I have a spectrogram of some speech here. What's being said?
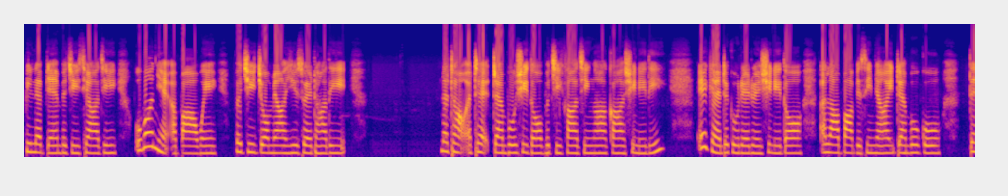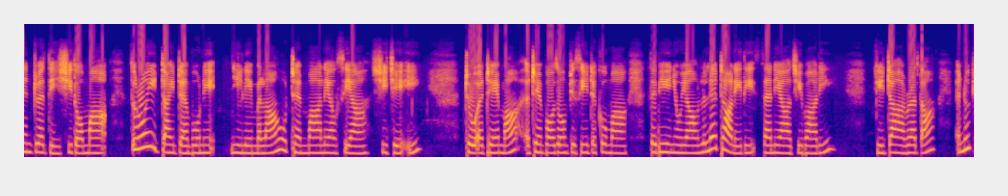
ပြီးလက်ပြန်ပကြီးဆရာကြီးဥပညံအပါအဝင်ပကြီးကျော်များရေးဆွဲထားသည့်2000အထက်တန်ဖိုးရှိသောပကြီးကားကြီး၅ကားရှိနေသည်ဧကန်တကူထဲတွင်ရှိနေသော အလားပပစ္စည်းများ၏တန်ဖိုးကိုတင်တွက်သည်ရှိသောမှသူတို့၏တိုက်တန်ဖိုးနှင့်ညီလေမလားဟုထင်မှားလျောက်စရာရှိကြ၏ ထိုအထဲမှအထင်ပေါ်ဆုံးပစ္စည်းတစ်ခုမှာတပြေညိုရောင်လလက်ထနေသည့်စံတရားကြီးပါသည်ဂီတရတ္တာအနုပ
